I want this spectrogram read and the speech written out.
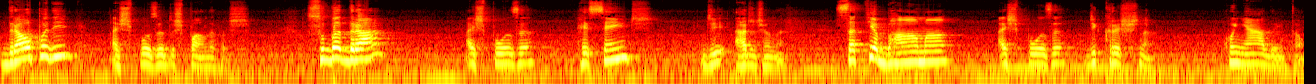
Draupadi, a esposa dos Pandavas. Subhadra, a esposa recente de Arjuna. Satyabhama, a esposa de Krishna, cunhada então.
